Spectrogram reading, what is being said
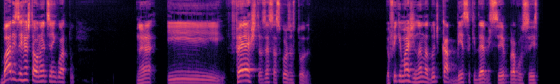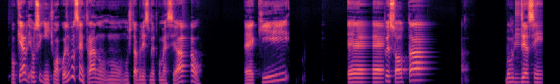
Bares e restaurantes em Iguatu, né? E festas, essas coisas todas. Eu fico imaginando a dor de cabeça que deve ser para vocês. Porque é o seguinte, uma coisa é você entrar no, no, estabelecimento comercial é que é, o pessoal tá, vamos dizer assim,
